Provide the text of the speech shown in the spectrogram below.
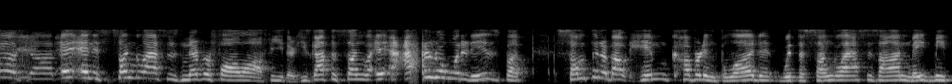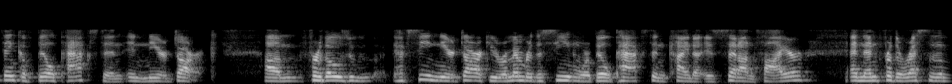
Oh god, and, and his sunglasses never fall off either. He's got the sunglasses. I don't know what it is, but something about him covered in blood with the sunglasses on made me think of Bill Paxton in Near Dark. Um, for those who have seen Near Dark, you remember the scene where Bill Paxton kind of is set on fire, and then for the rest of the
